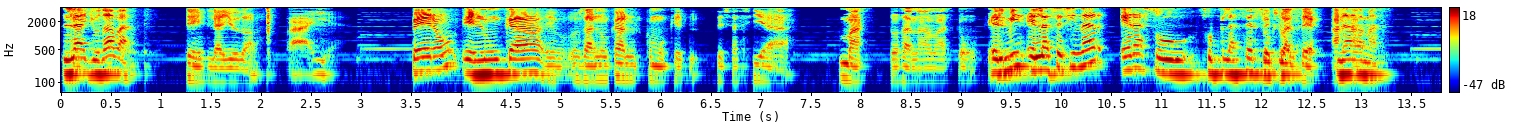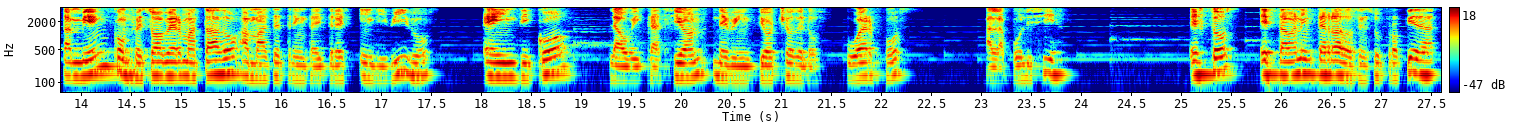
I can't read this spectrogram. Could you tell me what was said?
le ayudaba. Sí, le ayudaba. Vaya. Pero él nunca, eh, o sea, nunca como que les hacía más. O sea, nada más como El, el asesinar era su, su placer su sexual. placer. Ajá. Nada más. También confesó haber matado a más de 33 individuos e indicó la ubicación de 28 de los cuerpos a la policía. Estos estaban enterrados en su propiedad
